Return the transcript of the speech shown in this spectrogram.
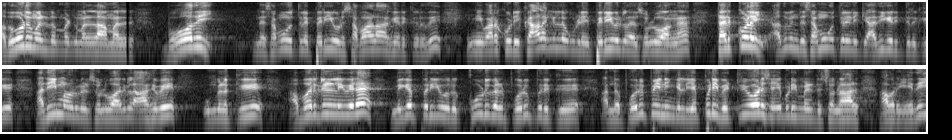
அதோடு மட்டும் மட்டுமல்லாமல் போதை இந்த சமூகத்தில் பெரிய ஒரு சவாலாக இருக்கிறது. இனி வரக்கூடிய காலங்களில் உங்களுடைய பெரியவர்கள் அதை சொல்லுவாங்க. தற்கொலை அதுவும் இந்த சமூகத்தில் இன்னைக்கு அதிகரித்திருக்கு. அதையும் அவர்கள் சொல்வார்கள் ஆகவே உங்களுக்கு அவர்களை விட மிகப்பெரிய ஒரு கூடுதல் பொறுப்பு இருக்கு. அந்த பொறுப்பை நீங்கள் எப்படி வெற்றியோடு செய்ய முடியும் என்று சொன்னால் அவர் எதை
